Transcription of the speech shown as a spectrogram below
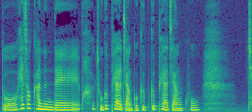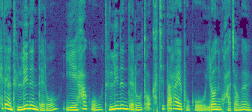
또 해석하는데 막 조급해하지 않고 급급해하지 않고 최대한 들리는 대로 이해하고 들리는 대로 똑같이 따라해보고 이런 과정을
